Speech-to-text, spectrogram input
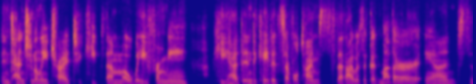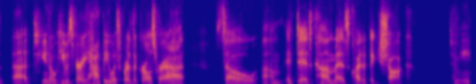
intentionally try to keep them away from me. He had indicated several times that I was a good mother and that, you know, he was very happy with where the girls were at. So um, it did come as quite a big shock to me.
